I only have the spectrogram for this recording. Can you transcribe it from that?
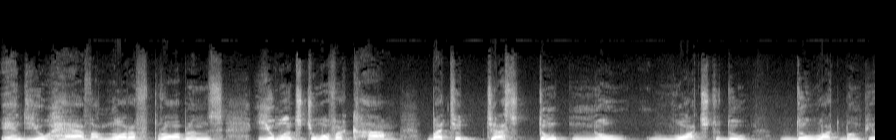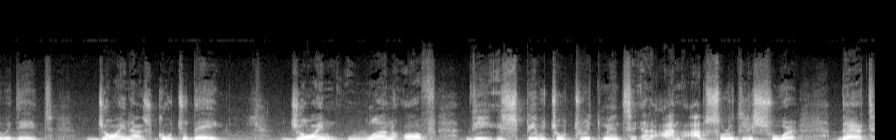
and you have a lot of problems you want to overcome, but you just don't know what to do. Do what Bompiwi did. Join us. Go today join one of the spiritual treatments, and I'm absolutely sure that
